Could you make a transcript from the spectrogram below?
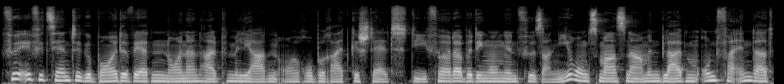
Für effiziente Gebäude werden 9,5 Milliarden Euro bereitgestellt. Die Förderbedingungen für Sanierungsmaßnahmen bleiben unverändert,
